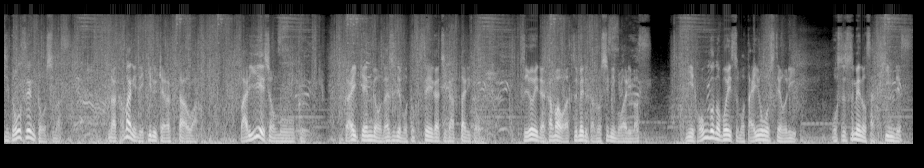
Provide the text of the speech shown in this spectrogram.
自動戦闘します。仲間にできるキャラクターはバリエーションも多く外見が同じでも特性が違ったりと強い仲間を集める楽しみもあります。日本語のボイスも対応しておりおすすめの作品です。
